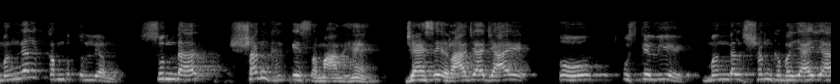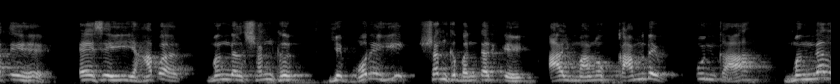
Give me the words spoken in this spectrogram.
मंगल कंब तुल्यम, सुंदर शंख के समान हैं। जैसे राजा जाए तो उसके लिए मंगल शंख बजाए जाते हैं। ऐसे ही यहाँ पर मंगल शंख, ये भोरे ही शंख बनकर के आज मानो कामदेव उनका मंगल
